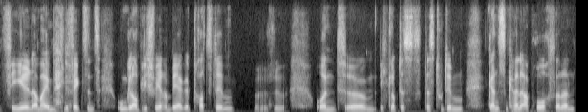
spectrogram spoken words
fehlen, aber im Endeffekt sind es unglaublich schwere Berge trotzdem. Und ähm, ich glaube, das, das tut dem Ganzen keinen Abbruch, sondern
